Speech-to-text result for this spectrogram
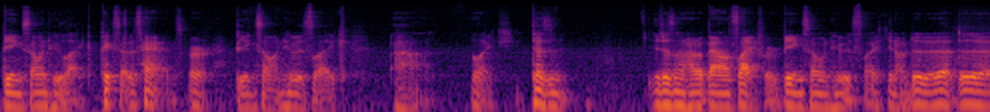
being someone who like picks at his hands or being someone who is like, uh, like doesn't it doesn't know how to balance life or being someone who is like you know da da da da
